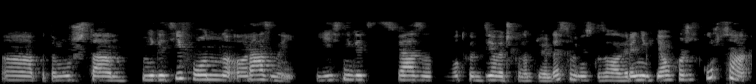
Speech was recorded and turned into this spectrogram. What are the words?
а, потому что негатив, он разный. Есть негатив связан, вот как девочка, например, да, сегодня сказала, Вероник, я ухожу с курса,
